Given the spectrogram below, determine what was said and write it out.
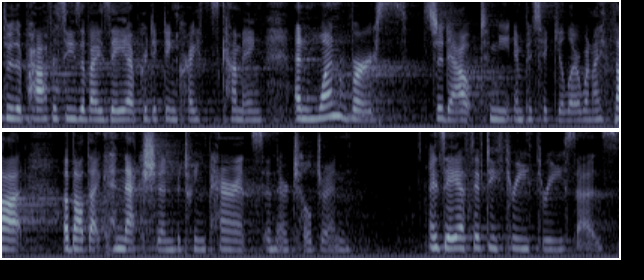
through the prophecies of Isaiah predicting Christ's coming, and one verse stood out to me in particular when I thought about that connection between parents and their children. Isaiah 53 3 says,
